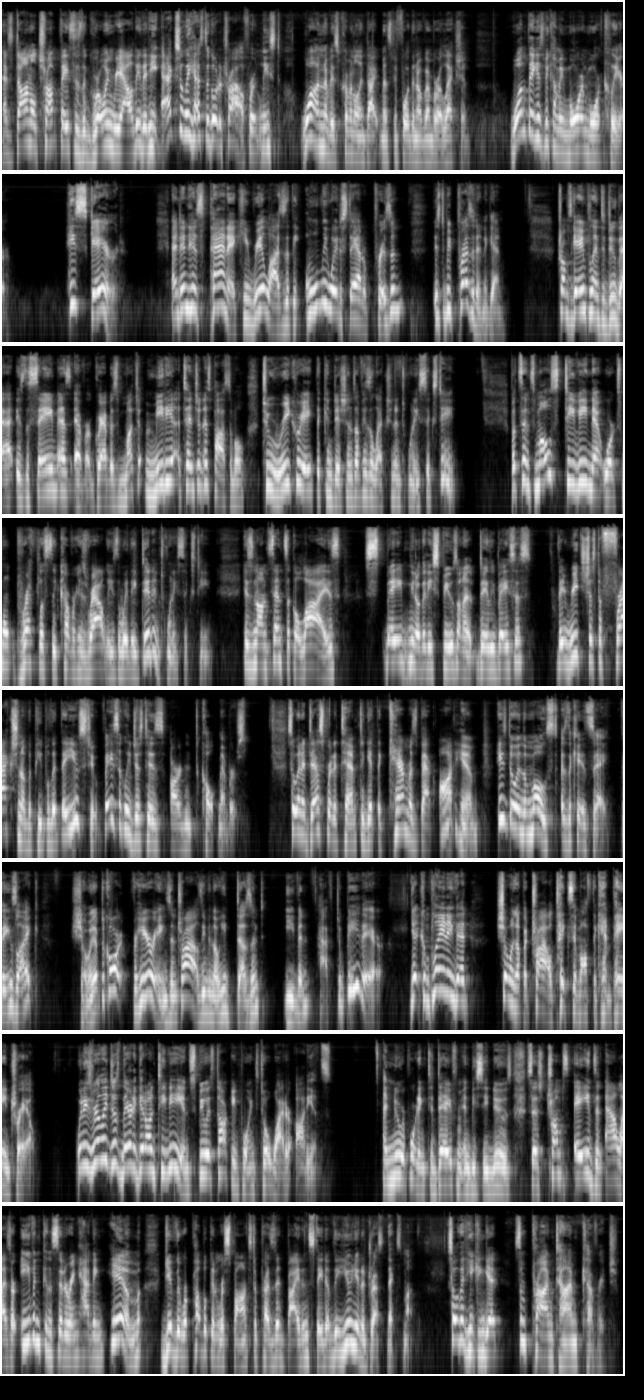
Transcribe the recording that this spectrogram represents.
As Donald Trump faces the growing reality that he actually has to go to trial for at least one of his criminal indictments before the November election. One thing is becoming more and more clear. He's scared. And in his panic, he realizes that the only way to stay out of prison is to be president again. Trump's game plan to do that is the same as ever. Grab as much media attention as possible to recreate the conditions of his election in 2016. But since most TV networks won't breathlessly cover his rallies the way they did in 2016, his nonsensical lies, they, you know, that he spews on a daily basis, they reach just a fraction of the people that they used to. Basically just his ardent cult members. So in a desperate attempt to get the cameras back on him, he's doing the most, as the kids say. Things like showing up to court for hearings and trials, even though he doesn't even have to be there. Yet complaining that showing up at trial takes him off the campaign trail when he's really just there to get on TV and spew his talking points to a wider audience. And new reporting today from NBC News says Trump's aides and allies are even considering having him give the Republican response to President Biden's State of the Union address next month. so that he can get some primetime coverage.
